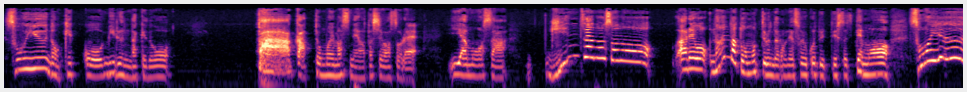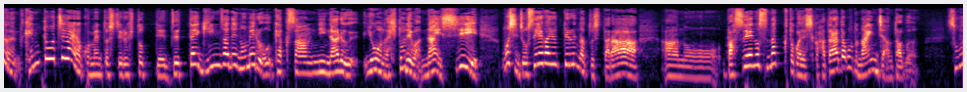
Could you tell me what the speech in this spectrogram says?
そういうの結構見るんだけど、バーカって思いますね、私はそれ。いやもうさ、銀座のその、あれを、なんだと思ってるんだろうね、そういうこと言ってる人たち。でも、そういう、見当違いのコメントしてる人って、絶対銀座で飲めるお客さんになるような人ではないし、もし女性が言ってるんだとしたら、あの、バスへのスナックとかでしか働いたことないんじゃん、多分。そうい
